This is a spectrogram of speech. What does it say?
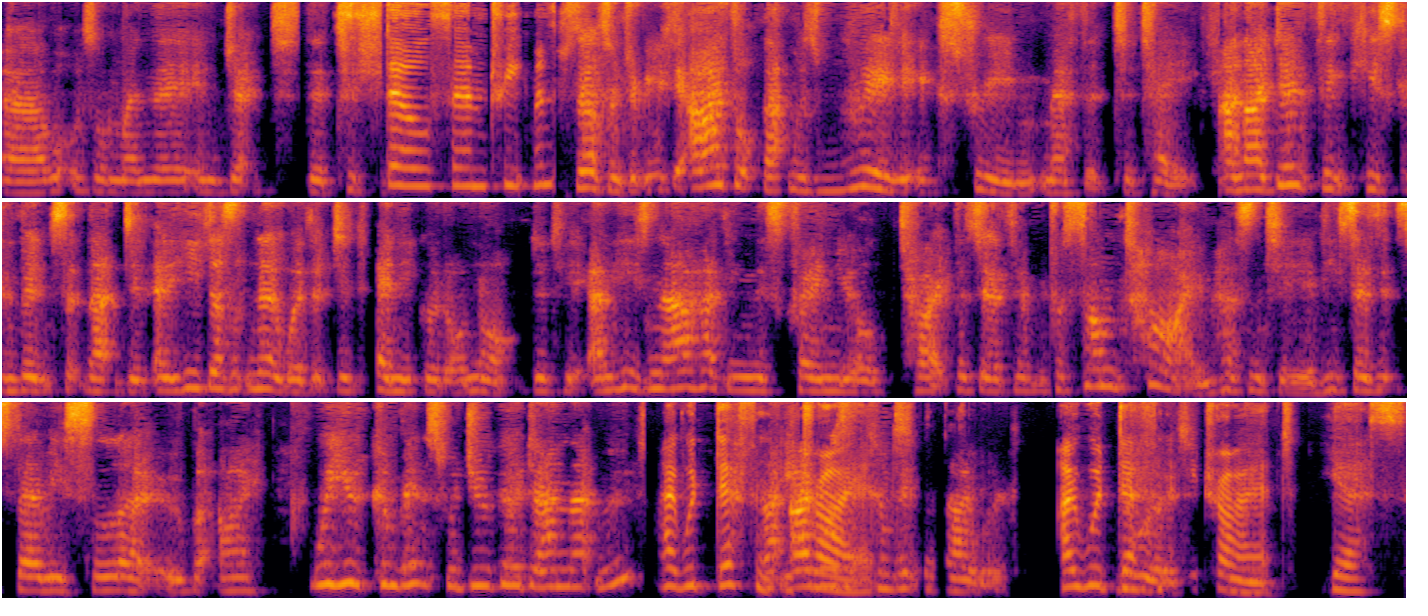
uh, what was on when they inject the tissue? stem cell treatment. stem cell treatment. See, I thought that was really extreme method to take. And I don't think he's convinced that that did, And he doesn't know whether it did any good or not, did he? And he's now having this cranial type physiotherapy for some time, hasn't he? And he says it's very slow, but I, were you convinced? Would you go down that route? I would definitely I, try I wasn't it. convinced that I would. I would definitely would. try mm. it. Yes.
